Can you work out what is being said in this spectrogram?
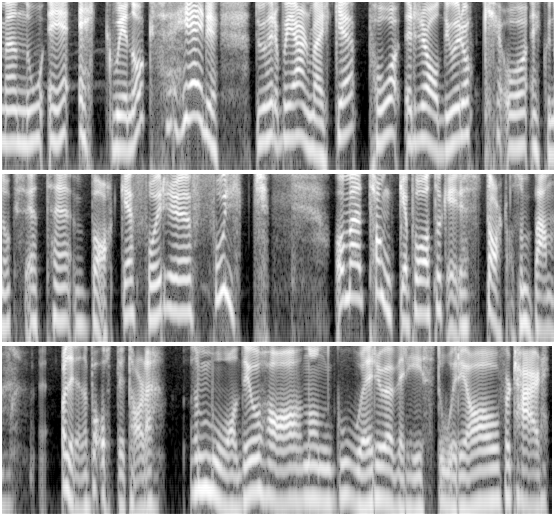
men nå er Equinox her. Du hører på Jernverket på Radio Rock, og Equinox er tilbake for eh, fullt. Og med tanke på at dere starta som band allerede på 80-tallet, så må de jo ha noen gode røverhistorier å fortelle,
